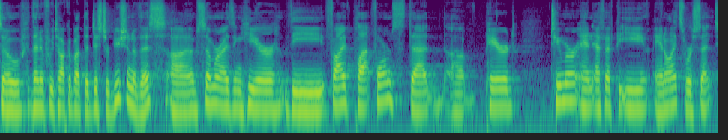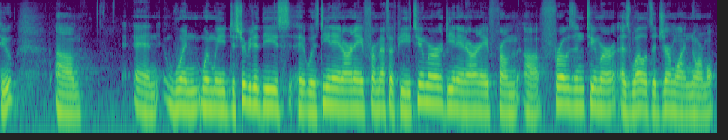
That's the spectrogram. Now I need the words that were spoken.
So then if we talk about the distribution of this, uh, I'm summarizing here the five platforms that uh, paired tumor and FFPE analytes were sent to. Um, and when, when we distributed these, it was DNA and RNA from FFPE tumor, DNA and RNA from uh, frozen tumor, as well as a germline normal.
